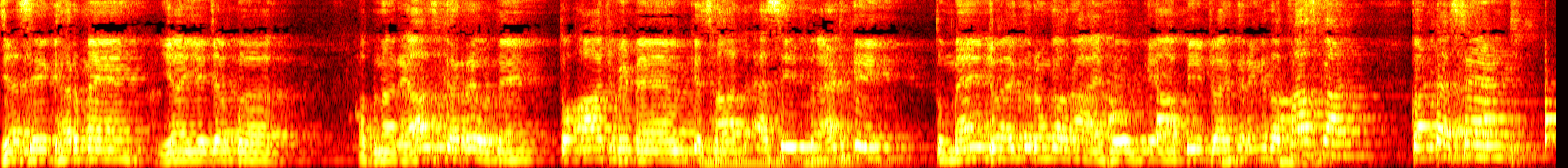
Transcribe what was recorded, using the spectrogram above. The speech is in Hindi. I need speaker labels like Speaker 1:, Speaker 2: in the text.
Speaker 1: जैसे घर में या ये जब अपना रियाज कर रहे होते हैं तो आज भी मैं उनके साथ ऐसे ही बैठ के तो मैं इंजॉय करूँगा और आई होप कि आप भी एंजॉय करेंगे। तो फ़र्स्ट कॉन्टेस्टेंट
